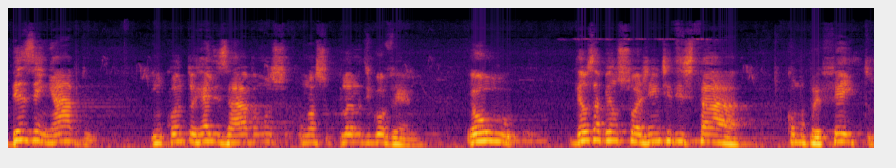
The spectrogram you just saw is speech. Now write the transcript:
desenhado enquanto realizávamos o nosso plano de governo. Eu, Deus abençoe a gente de estar como prefeito,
